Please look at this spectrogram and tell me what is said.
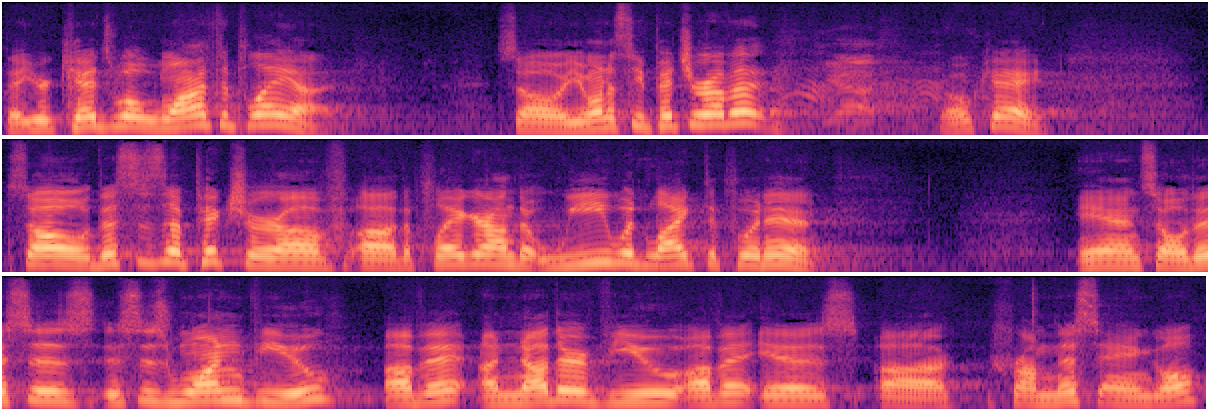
that your kids will want to play on. So, you want to see a picture of it? Yes. Okay. So, this is a picture of uh, the playground that we would like to put in. And so, this is, this is one view of it. Another view of it is uh, from this angle.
